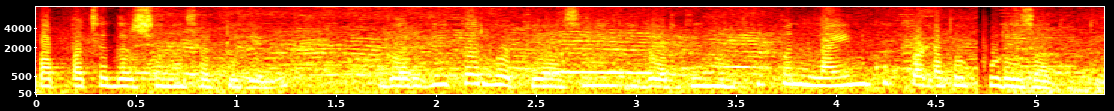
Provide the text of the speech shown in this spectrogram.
बाप्पाच्या दर्शनासाठी गेलो. गर्दी तर होती असं नाही गर्दी नव्हती पण लाईन खूप पटापट पुढे जात होती.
